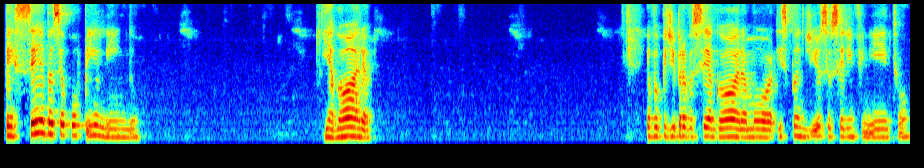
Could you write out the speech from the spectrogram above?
Perceba seu corpinho lindo. E agora, Eu vou pedir para você agora, amor, expandir o seu ser infinito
